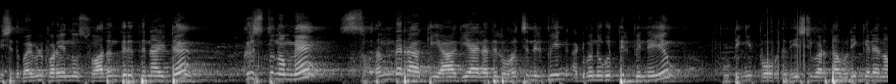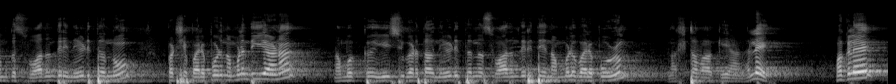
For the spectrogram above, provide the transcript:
വിശുദ്ധ ബൈബിൾ പറയുന്നു സ്വാതന്ത്ര്യത്തിനായിട്ട് ക്രിസ്തു നമ്മെ സ്വതന്ത്രരാക്കി ആകിയാൽ അതിൽ ഉറച്ചു നിൽപ്പീൻ അടിമനുഖത്തിൽ പിന്നെയും കുടുങ്ങിപ്പോകരുത്. യേശു കർത്താവ് ഒരിക്കലേ നമുക്ക് സ്വാതന്ത്ര്യം നേടിത്തന്നു. പക്ഷെ പലപ്പോഴും നമ്മൾ എന്ത് ചെയ്യാണ് നമുക്ക് യേശു കർത്താവ് നേടിത്തന്ന സ്വാതന്ത്ര്യത്തെ നമ്മൾ പലപ്പോഴും നഷ്ടമാക്കുകയാണ് അല്ലേ? മക്കളെ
